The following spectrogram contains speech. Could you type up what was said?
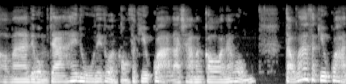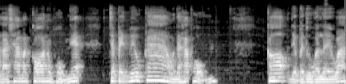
ต่อมาเดี๋ยวผมจะให้ดูในส่วนของสกิลกวาดราชามังกรนะครับผม แต่ว่าสกิลกวาดราชามังกรของผมเนี่ยจะเป็นเวลเก้านะครับผม ก็เดี๋ยวไปดูกันเลยว่า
